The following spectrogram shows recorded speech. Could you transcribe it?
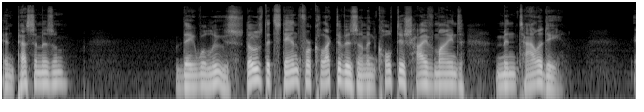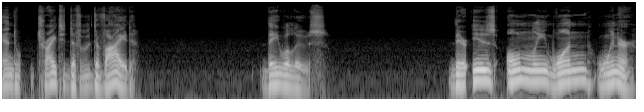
and pessimism, they will lose. Those that stand for collectivism and cultish hive mind mentality and try to div- divide, they will lose. There is only one winner,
